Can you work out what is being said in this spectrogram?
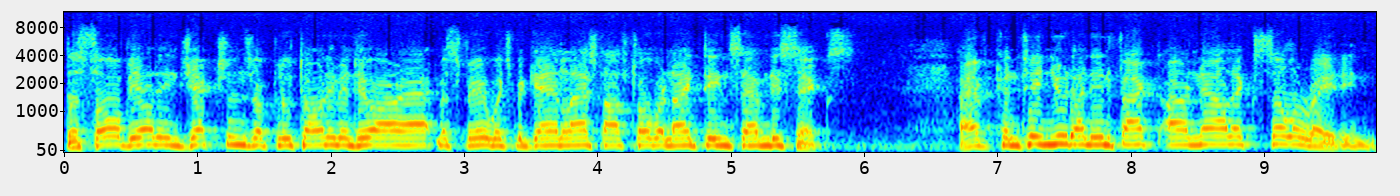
The Soviet injections of plutonium into our atmosphere which began last October 1976 have continued and in fact are now accelerating,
